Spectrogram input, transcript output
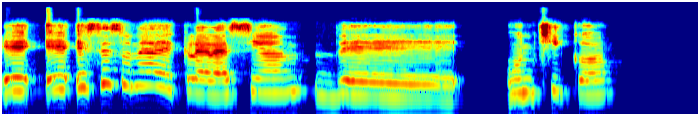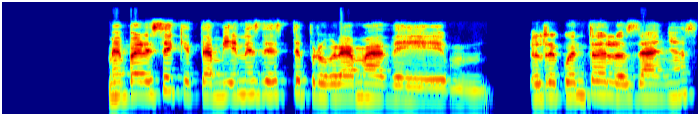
Eh, eh, esa es una declaración de un chico me parece que también es de este programa de um, El recuento de los daños,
